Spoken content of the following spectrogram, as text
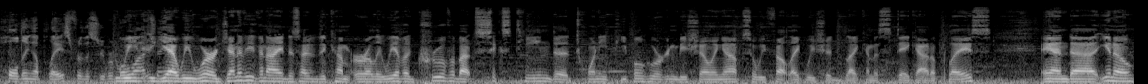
holding a place for the Super Bowl? We, watching? yeah, we were. Genevieve and I decided to come early. We have a crew of about 16 to 20 people who are going to be showing up, so we felt like we should like kind of stake out a place. And uh, you know,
